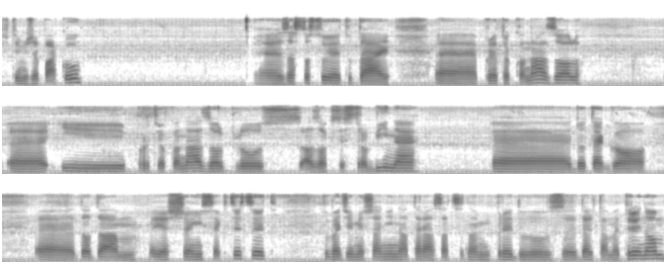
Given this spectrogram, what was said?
w tym rzepaku. Zastosuję tutaj protokonazol i protokonazol plus azoksystrobinę E, do tego e, dodam jeszcze insektycyd. Tu będzie mieszanina teraz acetamiprydu z deltametryną.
